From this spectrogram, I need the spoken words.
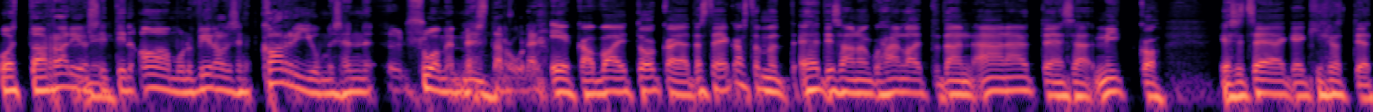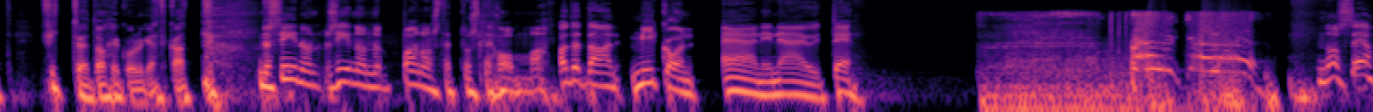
voittaa Radio Niin. Cityn aamun virallisen karjumisen Suomen mestaruuden. Eka vai toka. Ja tästä ekasta mä heti sanon, kun hän laittoi tämän äänäytteensä Mikko, ja sitten sen jälkeen kirjoitti, että vittu, että ohikulkijat kattoo. No siinä on, siinä on panostettu sitten hommaa. Otetaan Mikon ääninäyte. No se on,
